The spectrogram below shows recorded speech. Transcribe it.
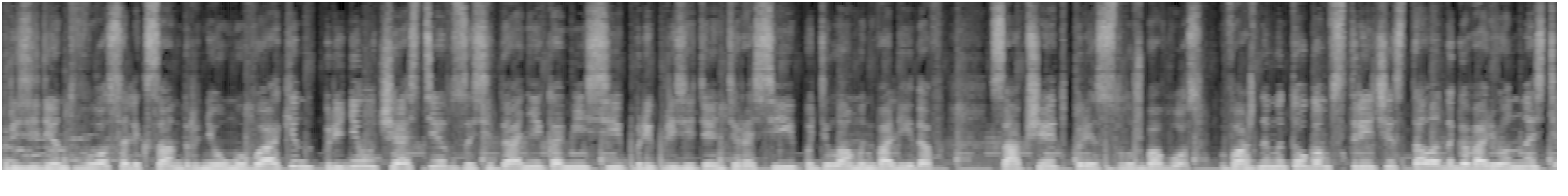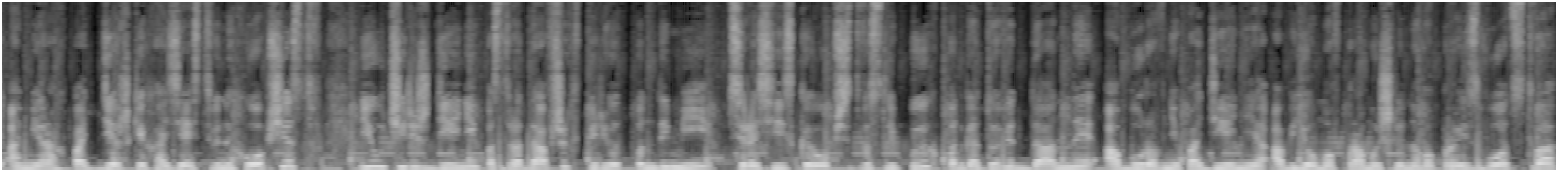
Президент ВОЗ Александр Неумывакин принял участие в заседании комиссии при президенте России по делам инвалидов, сообщает пресс-служба ВОЗ. Важным итогом встречи стала договоренность о мерах поддержки хозяйственных обществ и учреждений, пострадавших в период пандемии. Всероссийское общество слепых подготовит данные об уровне падения объемов промышленного производства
